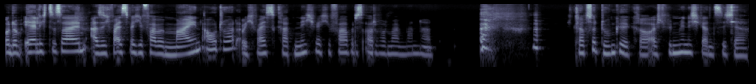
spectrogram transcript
Und um ehrlich zu sein, also ich weiß, welche Farbe mein Auto hat, aber ich weiß gerade nicht, welche Farbe das Auto von meinem Mann hat. ich glaube so dunkelgrau, aber ich bin mir nicht ganz sicher.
